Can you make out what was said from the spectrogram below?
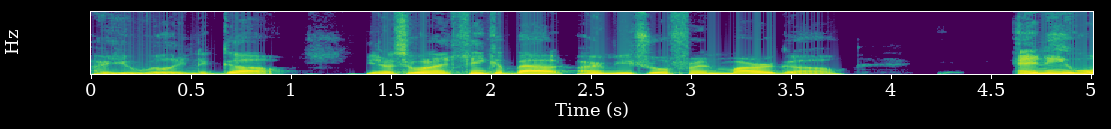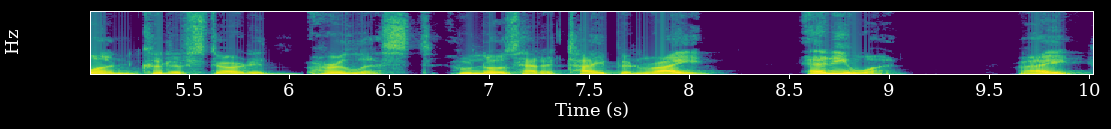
are you willing to go? You know, so when I think about our mutual friend Margot, anyone could have started her list. Who knows how to type and write? Anyone, right?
